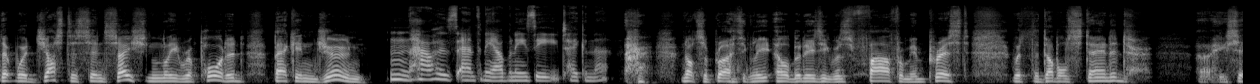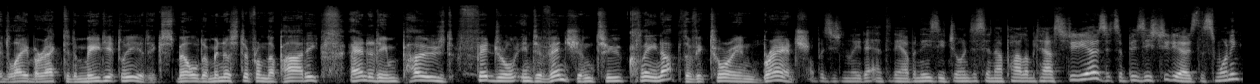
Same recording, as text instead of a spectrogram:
that were just as sensationally reported back in June. Mm, how has Anthony Albanese taken that? Not surprisingly, Albanese was far from impressed with the double standard. Uh, he said Labor acted immediately, it expelled a minister from the party, and it imposed federal intervention to clean up the Victorian branch. Opposition leader Anthony Albanese joins us in our Parliament House studios. It's a busy studios this morning.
